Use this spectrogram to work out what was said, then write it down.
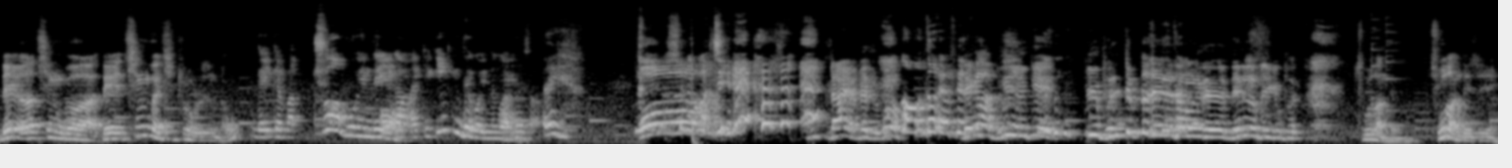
내 여자친구가 내 친구의 지표를 올려준다고? 근데 이게 막 추워 보이는데 어. 얘가 막 이렇게 낑낑대고 있는 거야. 어. 그래서 에이 와! 싫어가지. 나 옆에 두고 어너 옆에. 내가 눈이 이렇게 이렇게 번뜩 떠져 있는 상황에서 내 눈앞에 이게 번... 죽어도 안 된다 죽어도 안 되지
